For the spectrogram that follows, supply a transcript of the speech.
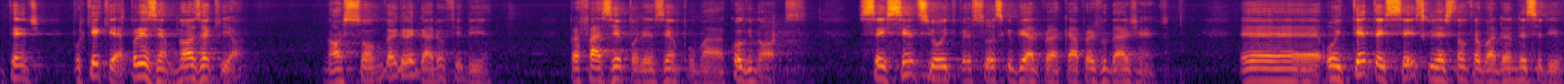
Entende? Por que, que é? Por exemplo, nós aqui, ó, nós somos da gregariofilia. Para fazer, por exemplo, uma cognops. 608 pessoas que vieram para cá para ajudar a gente. É, 86 que já estão trabalhando nesse livro.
